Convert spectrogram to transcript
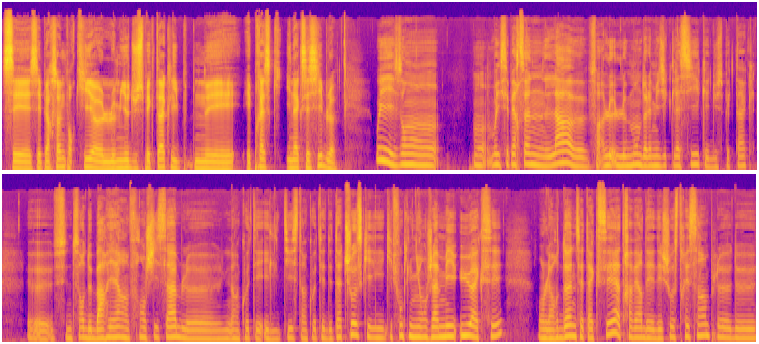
ces, ces, personnes pour qui le milieu du spectacle est, est, presque inaccessible? Oui, ils ont, oui, ces personnes-là, enfin, le, monde de la musique classique et du spectacle, c'est une sorte de barrière infranchissable, un côté élitiste, un côté des tas de choses qui, qui font qu'ils n'y ont jamais eu accès on leur donne cet accès à travers des, choses très simples de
